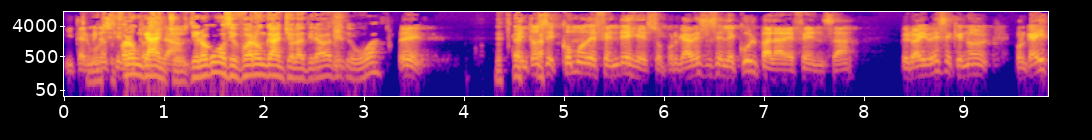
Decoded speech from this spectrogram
y terminó como si fuera un gancho, tiró como si fuera un gancho, la tiraba así que ¡guau! Sí. Entonces, ¿cómo defendés eso? Porque a veces se le culpa a la defensa, pero hay veces que no, porque ahí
